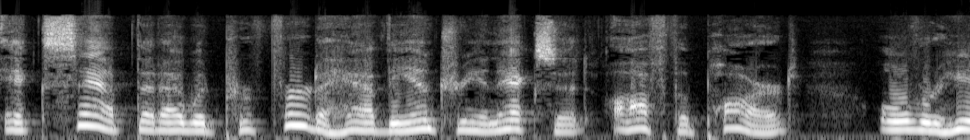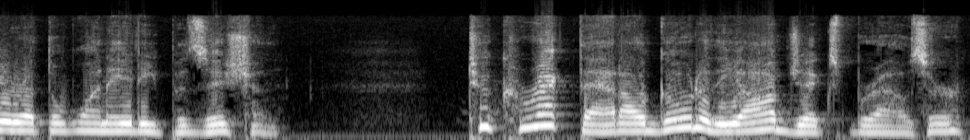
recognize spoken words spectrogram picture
except that I would prefer to have the entry and exit off the part over here at the 180 position. To correct that, I'll go to the Objects browser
